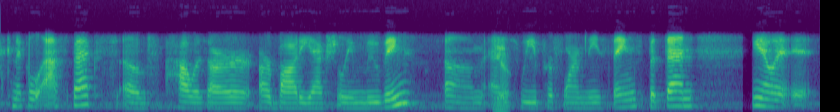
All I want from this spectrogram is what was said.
technical aspects of how is our, our body actually moving um, as yep. we perform these things. But then, you know, it,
